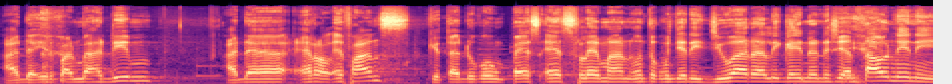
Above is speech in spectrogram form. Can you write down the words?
ada Irfan Bahdim, ada Errol Evans. Kita dukung PSS Sleman untuk menjadi juara Liga Indonesia Iya. tahun ini.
